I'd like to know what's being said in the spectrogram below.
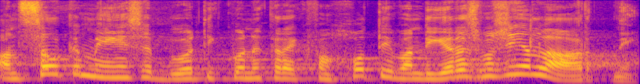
aan sulke mense behoort die koninkryk van God nie want die Here is mos nie in hulle hart nie.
